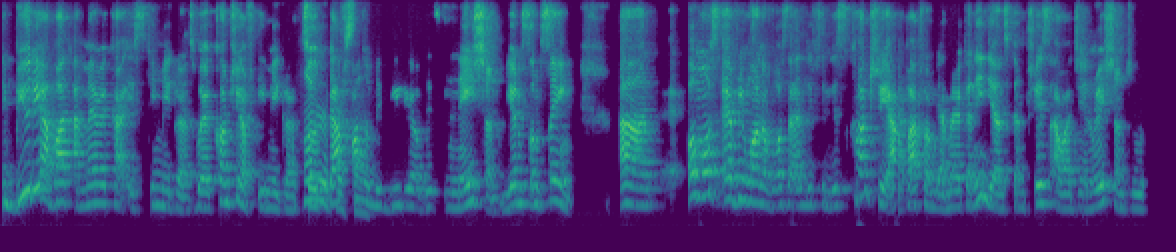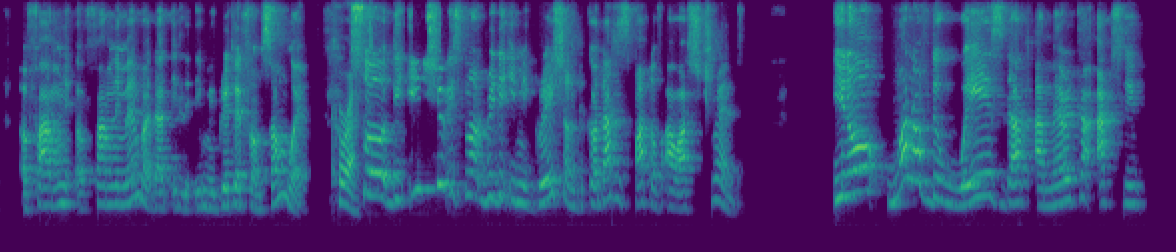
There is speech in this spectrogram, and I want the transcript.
the beauty about america is immigrants. We're a country of immigrants. So 100%. that's part of the beauty of this nation. You know what i'm saying? And almost every one of us that lives in this country apart from the american indians can trace our generation to a family a family member that immigrated from somewhere. Correct. So the issue is not really immigration because that is part of our strength. You know one of the ways that america actually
